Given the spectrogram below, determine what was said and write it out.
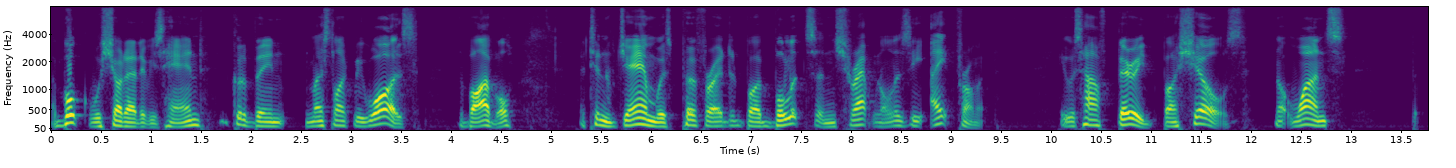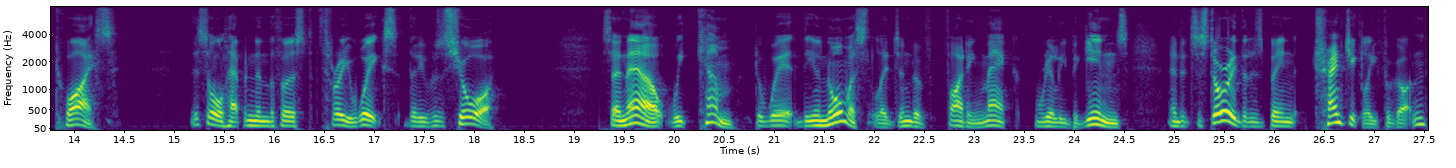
A book was shot out of his hand. It could have been, most likely was, the Bible. A tin of jam was perforated by bullets and shrapnel as he ate from it. He was half buried by shells, not once, but twice. This all happened in the first three weeks that he was ashore. So now we come to where the enormous legend of Fighting Mac really begins, and it's a story that has been tragically forgotten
